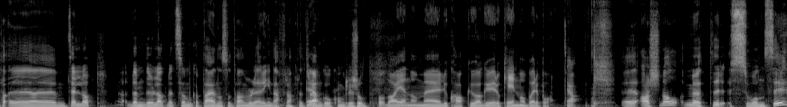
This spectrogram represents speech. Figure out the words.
Ta, uh, telle opp hvem du ville hatt med som kaptein, og så ta en vurdering derfra. Det tror jeg er en god konklusjon. Og da gjennom eh, Lukaku, Aguero, Kane må bare på. Ja. Eh, Arsenal møter Swansea,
